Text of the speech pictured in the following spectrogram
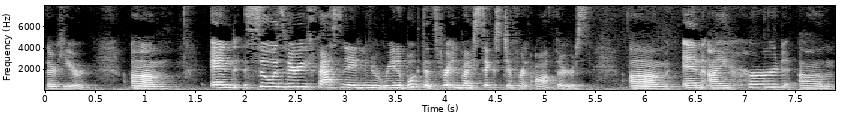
They're here. Um, and so it's very fascinating to read a book that's written by six different authors. Um, and I heard um,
